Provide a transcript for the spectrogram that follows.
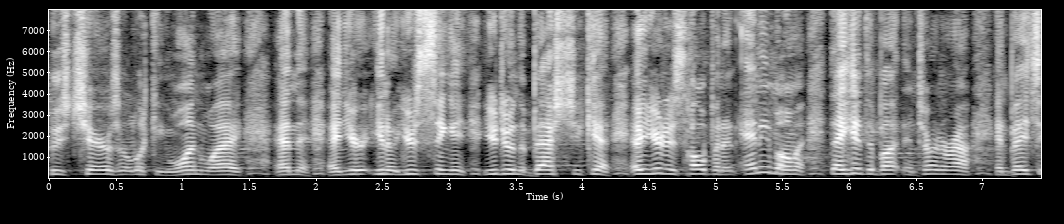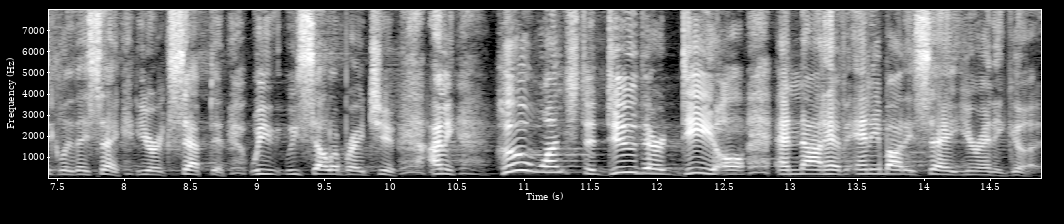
whose chairs are looking one way, and, the, and you're, you know, you're singing, you're doing the best you can. And you're just hoping at any moment they hit the button and turn around, and basically they say, You're accepted. We, we celebrate you. I mean, who wants to do their deal and not have anybody say you're any good?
